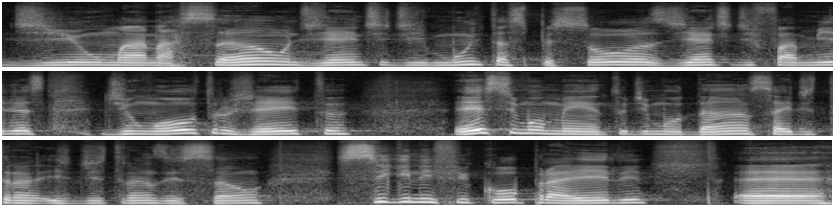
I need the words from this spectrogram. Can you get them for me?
de uma nação, diante de muitas pessoas, diante de famílias de um outro jeito. Esse momento de mudança e de, tra e de transição significou para ele é,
